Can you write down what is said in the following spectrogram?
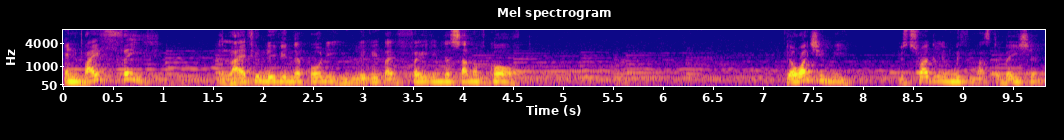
And by faith, the life you live in the body, you live it by faith in the Son of God. You're watching me, you're struggling with masturbation,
